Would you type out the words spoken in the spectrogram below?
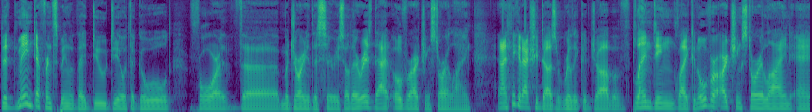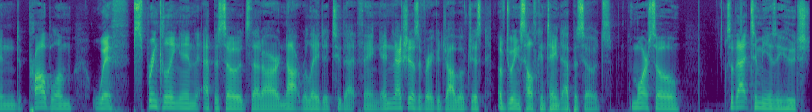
The main difference being that they do deal with the Goa'uld for the majority of the series. So there is that overarching storyline. And I think it actually does a really good job of blending like an overarching storyline and problem with sprinkling in episodes that are not related to that thing. And it actually does a very good job of just of doing self-contained episodes. More so so that to me is a huge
